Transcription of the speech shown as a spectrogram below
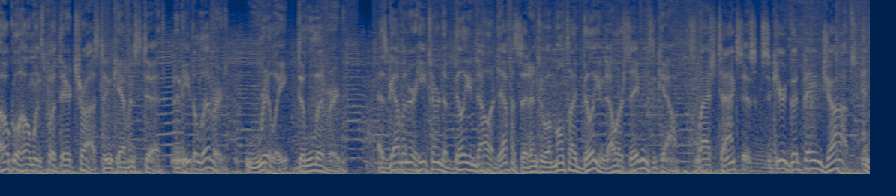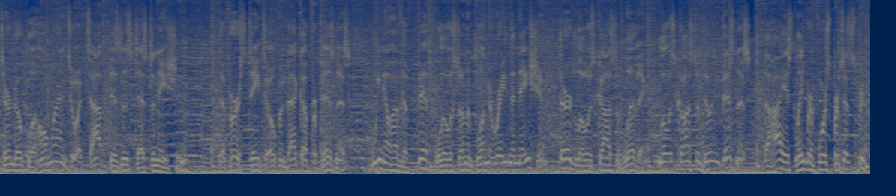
Oklahomans put their trust in Kevin Stitt, and he delivered. Really delivered. As governor, he turned a billion dollar deficit into a multi billion dollar savings account, slashed taxes, secured good paying jobs, and turned Oklahoma into a top business destination. The first state to open back up for business, we now have the fifth lowest unemployment rate in the nation, third lowest cost of living, lowest cost of doing business, the highest labor force participation.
